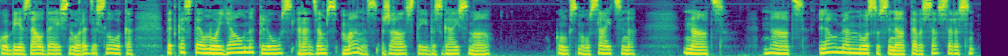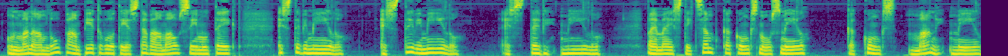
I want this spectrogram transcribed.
ko bija zaudējis no redzes loka, bet kas tev no jauna kļūs redzams manas žālstības gaismā. Kungs mūs aicina, nāc, nāc, ļauj man nosusināt tavas asaras un manām lūpām pietuvoties tavām ausīm un teikt, es tevi mīlu, es tevi mīlu, es tevi mīlu. Vai mēs ticam, ka kungs mūs mīl, ka kungs mani mīl,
